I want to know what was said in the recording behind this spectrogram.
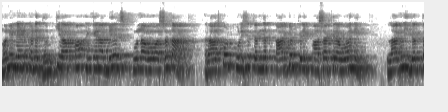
મની લેન્ડ અને ધમકી આપવા અંગેના બે જ ગુના હોવા છતાં રાજકોટ પોલીસે તેમને ટાર્ગેટ કરી પાસા કર્યા હોવાની લાગણી વ્યક્ત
